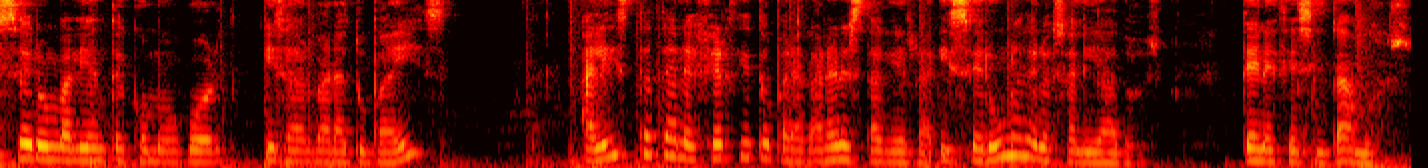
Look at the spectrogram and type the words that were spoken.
¿Quieres ser un valiente como Gord y salvar a tu país? Alístate al ejército para ganar esta guerra y ser uno de los aliados. Te necesitamos.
